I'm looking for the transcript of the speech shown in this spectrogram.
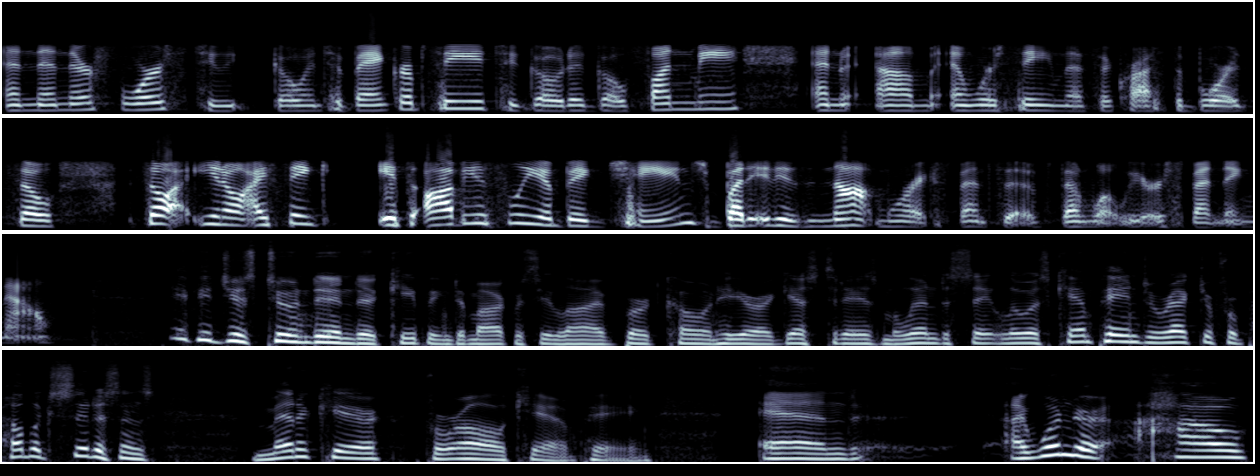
and then they're forced to go into bankruptcy, to go to GoFundMe, and um, and we're seeing this across the board. So, so you know, I think it's obviously a big change, but it is not more expensive than what we are spending now. If you just tuned in to Keeping Democracy Alive, Burt Cohen here. Our guest today is Melinda St. Louis, campaign director for Public Citizen's Medicare for All campaign. And I wonder how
